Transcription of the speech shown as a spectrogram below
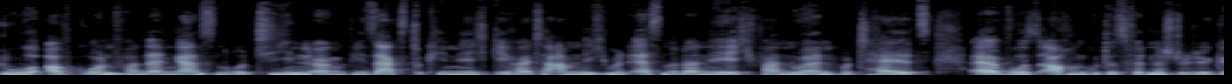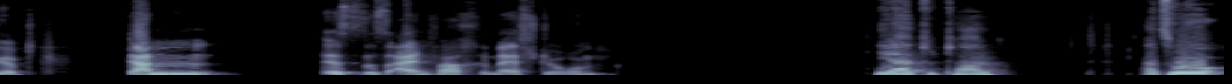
du aufgrund von deinen ganzen Routinen irgendwie sagst, okay, nee, ich gehe heute Abend nicht mit essen oder nee, ich fahre nur in Hotels, äh, wo es auch ein gutes Fitnessstudio gibt, dann ist es einfach eine Essstörung. Ja, total. Also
